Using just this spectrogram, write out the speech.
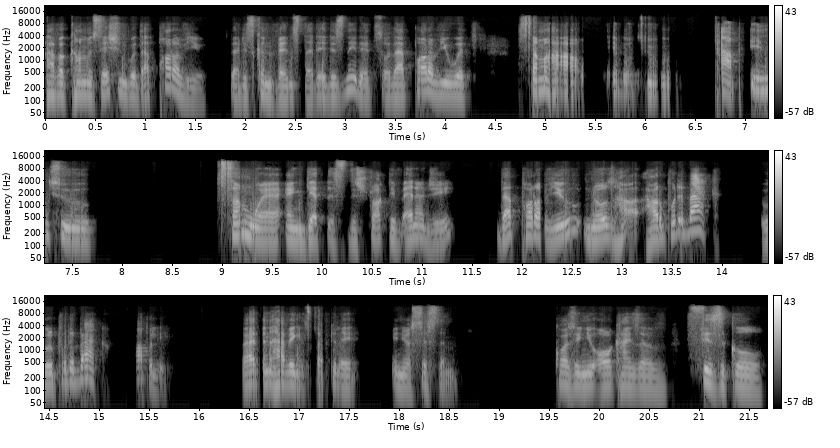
Have a conversation with that part of you that is convinced that it is needed. So that part of you with somehow able to tap into somewhere and get this destructive energy, that part of you knows how, how to put it back. It will put it back properly rather than having it circulate in your system, causing you all kinds of physical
